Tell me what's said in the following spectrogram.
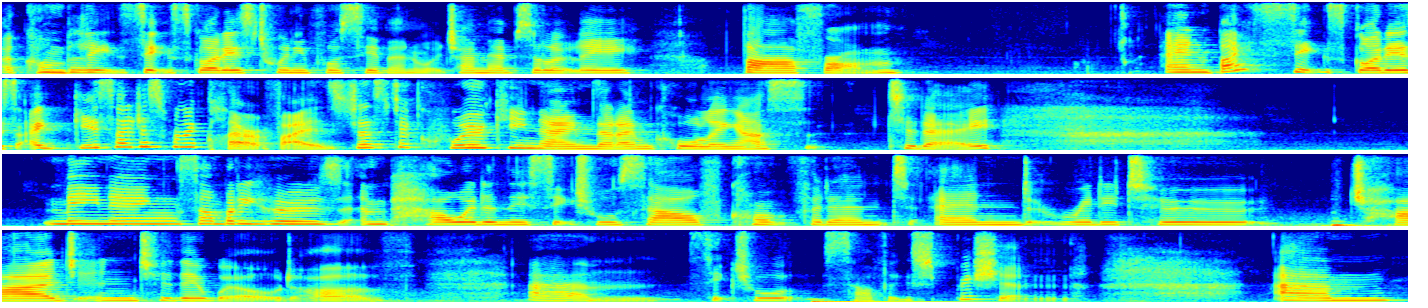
a complete sex goddess 24 7, which I'm absolutely far from. And by sex goddess, I guess I just want to clarify it's just a quirky name that I'm calling us today. Meaning somebody who's empowered in their sexual self, confident, and ready to charge into their world of um, sexual self expression. Um,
